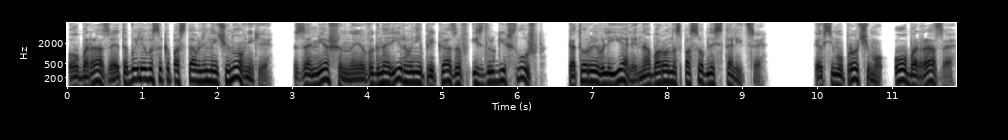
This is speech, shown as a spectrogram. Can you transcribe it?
Оба раза это были высокопоставленные чиновники, замешанные в игнорировании приказов из других служб, которые влияли на обороноспособность столицы. Ко всему прочему, оба раза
